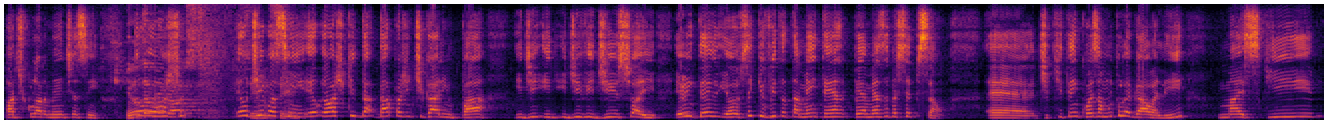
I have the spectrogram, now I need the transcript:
particularmente assim. Eu também acho, gosto. Eu Sim, digo sim. assim, eu, eu acho que dá, dá pra gente garimpar e, di- e- e dividir isso aí. Eu entendo, eu sei que o Vita também tem a, tem a mesma percepção. é, de que tem coisa muito legal ali, mas que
